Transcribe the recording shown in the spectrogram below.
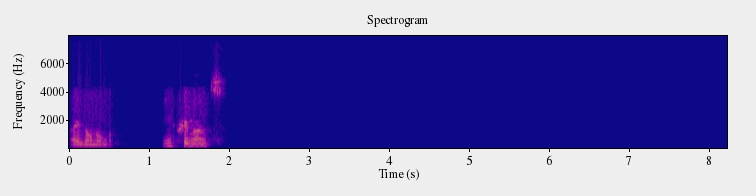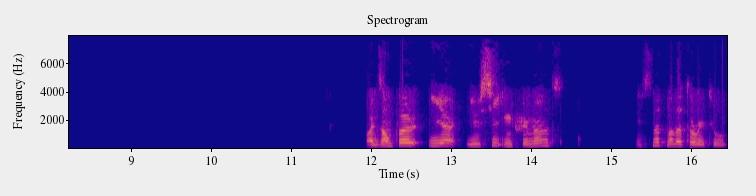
I don't know, increment For example, here you see increment. It's not mandatory to.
